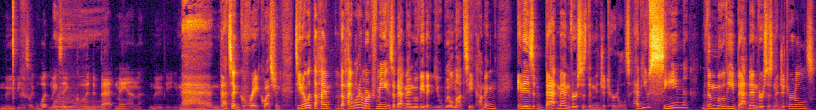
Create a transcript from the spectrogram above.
movies. Like, what makes a good Batman movie? Man, that's a great question. Do you know what the high the high water mark for me is a Batman movie that you will not see coming? It is Batman versus the Ninja Turtles. Have you seen the movie Batman versus Ninja Turtles?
